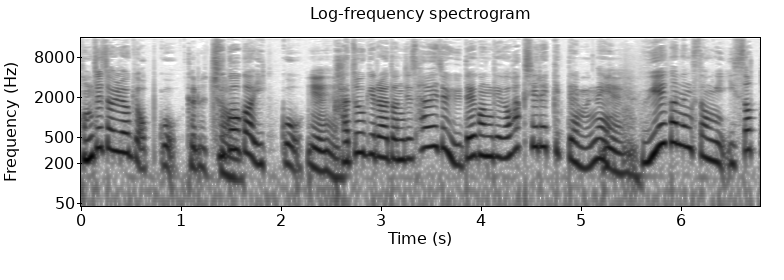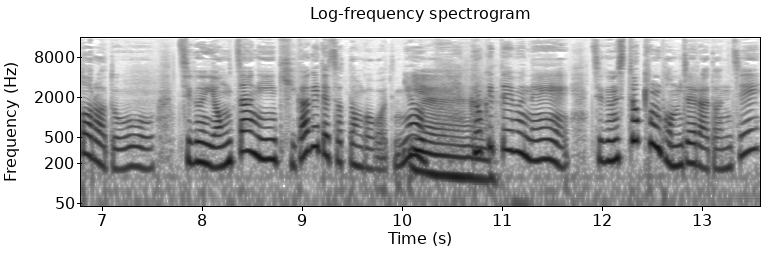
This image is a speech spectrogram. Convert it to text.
범죄 전력이 없고 그렇죠. 주거가 있고 예. 가족이라든지 사회적 유대 관계가 확실했기 때문에 예. 위해 가능성이 있었더라도 지금 영장이 기각이 됐었던 거거든요. 예. 그렇기 때문에 지금 스토킹 범죄라든지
